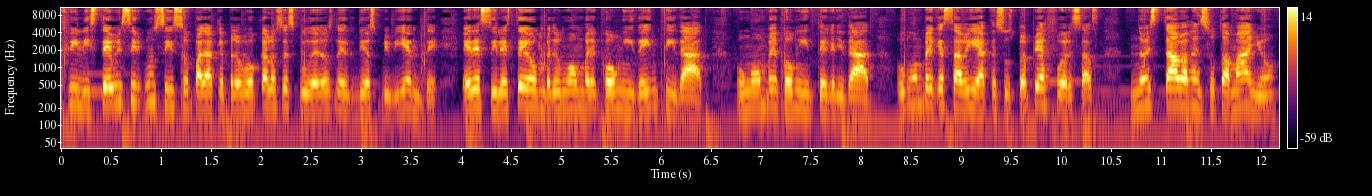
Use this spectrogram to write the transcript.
filisteo y circunciso para que provoque a los escuderos del Dios viviente? Es decir, este hombre, un hombre con identidad, un hombre con integridad, un hombre que sabía que sus propias fuerzas no estaban en su tamaño,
